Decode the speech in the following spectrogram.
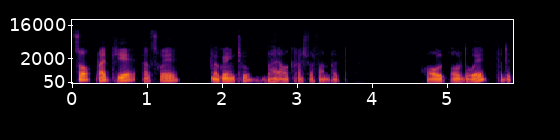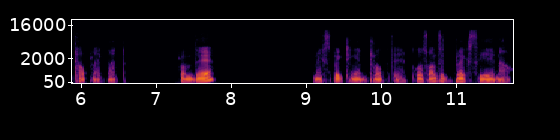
So right here, that's where we're going to buy our crash 500. Hold all the way to the top like that. From there, I'm expecting a drop there because once it breaks here now,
